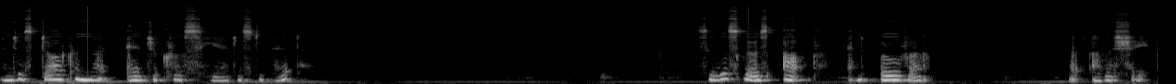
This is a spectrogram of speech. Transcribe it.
And just darken that edge across here just a bit. So this goes up and over that other shape.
